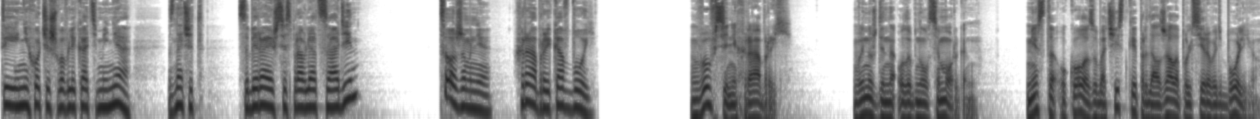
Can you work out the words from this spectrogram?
Ты не хочешь вовлекать меня, значит, собираешься справляться один? Тоже мне храбрый ковбой». «Вовсе не храбрый», — вынужденно улыбнулся Морган. Место укола зубочисткой продолжало пульсировать болью,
